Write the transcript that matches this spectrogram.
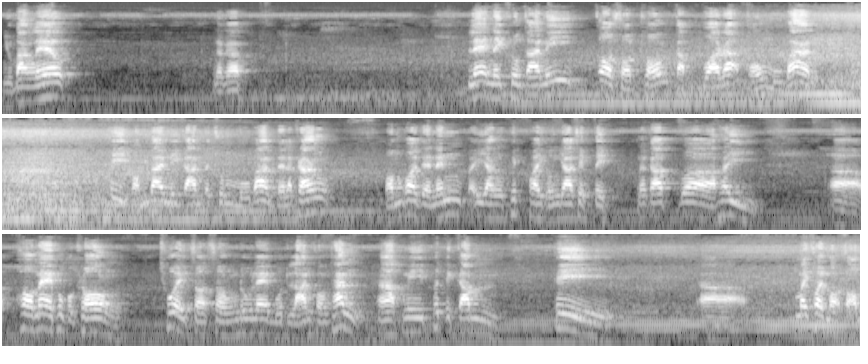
อยู่บ้างแล้วนะครับ และในโครงการนี้ก็สอดคล้องกับวาระของหมู่บ้าน ที่ผมได้มีการประชุมหมู่บ้านแต่ละครั้ง ผมก็จะเน้นไปยังพิษภัยของยาเสพติดนะครับ ว่าให้พ่อแม่ผู้ปกครองช่วยสอดส่องดูแลบุตรหลานของท่าน หากมีพฤติกรรมที่ไม่ค่อยเหมาะสม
